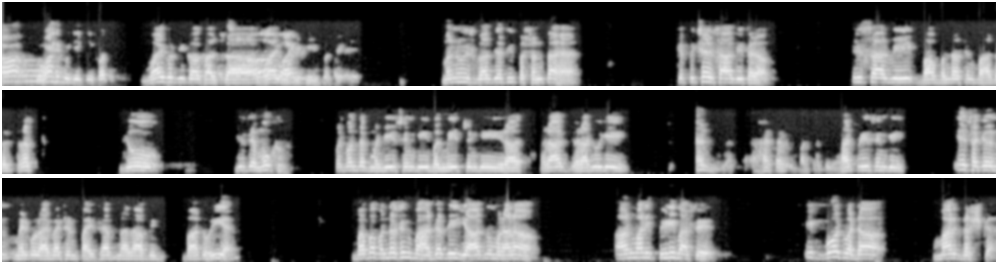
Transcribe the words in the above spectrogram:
ਵਾਹਿਗੁਰੂ ਜੀ ਕੀ ਫਤਿਹ। ਵਾਹਿਗੁਰੂ ਜੀ ਕਾ ਖਾਲਸਾ, ਵਾਹਿਗੁਰੂ ਜੀ ਕੀ ਫਤਿਹ। ਮੈਨੂੰ ਇਸ ਗੱਲ ਦੀ ਅਤੀ ਪ੍ਰਸੰਨਤਾ ਹੈ ਕਿ ਪਿਛਲੇ ਸਾਲ ਦੀ ਤਰ੍ਹਾਂ ਇਸ ਸਾਲ ਵੀ ਬਾਬਾ ਬੰਦਾ ਸਿੰਘ ਬਹਾਦਰ ਟਰਸਟ, ਜੋ ਜਿਸ ਦੇ ਮੁੱਖ ਪ੍ਰਬੰਧਕ ਮਨਜੀਤ ਸਿੰਘ ਜੀ, ਬਲਮੀਤ ਸਿੰਘ ਜੀ ਰਾਜ, ਰਾਜੂ ਜੀ ਹਰ ਹਰਪ੍ਰੀਤ ਸਿੰਘ ਜੀ, ਇਹ ਸੱਜਣ ਮੇਰੇ ਕੋਲ ਆਏ ਬੈਠੇ ਨੇ, ਭਾਈ ਸਾਹਿਬ ਨਾਲ ਆਪ ਦੀ ਬਾਤ ਹੋਈ ਹੈ। ਬਾਬਾ ਬੰਦਾ ਸਿੰਘ ਬਹਾਦਰ ਦੀ ਯਾਦ ਨੂੰ ਮਨਾਣਾ ਆਉਣ ਵਾਲੀ ਪੀੜ੍ਹੀ ਵਾਸਤੇ ਇੱਕ ਬਹੁਤ ਵੱਡਾ ਮਾਰਗਦਰਸ਼ਕ ਹੈ।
